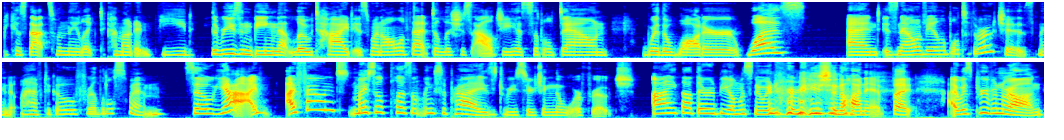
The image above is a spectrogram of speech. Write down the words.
because that's when they like to come out and feed. The reason being that low tide is when all of that delicious algae has settled down where the water was and is now available to the roaches. They don't have to go for a little swim. So yeah, I I found myself pleasantly surprised researching the wharf roach. I thought there would be almost no information on it, but I was proven wrong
